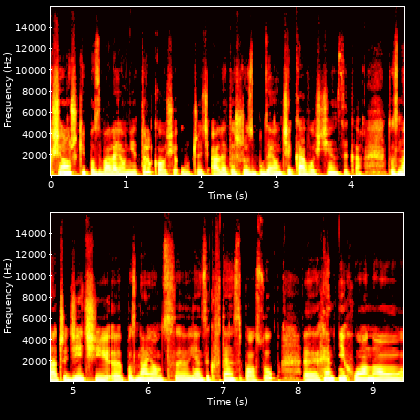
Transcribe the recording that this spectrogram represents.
książki pozwalają nie tylko się uczyć, ale też rozbudzają ciekawość języka. To znaczy dzieci e, poznając e, język w ten sposób e, chętnie chłoną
